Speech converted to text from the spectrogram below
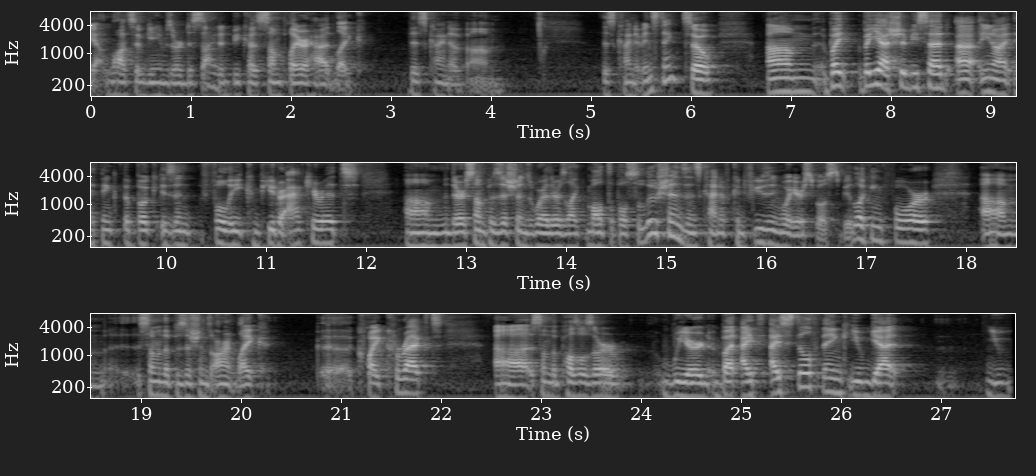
yeah, lots of games are decided because some player had like this kind of um, this kind of instinct. So, um, but but yeah, should be said. Uh, you know, I, I, think the book isn't fully computer accurate. Um, there are some positions where there's like multiple solutions, and it's kind of confusing what you're supposed to be looking for. Um, some of the positions aren't like uh, quite correct. Uh, some of the puzzles are weird, but I I still think you get you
